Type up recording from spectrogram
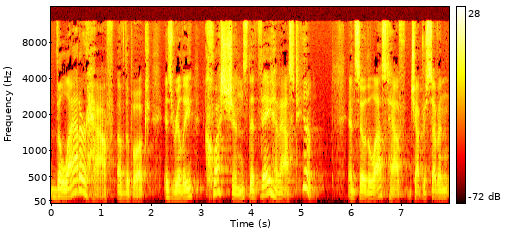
The latter half of the book is really questions that they have asked him. And so the last half, chapter 7,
